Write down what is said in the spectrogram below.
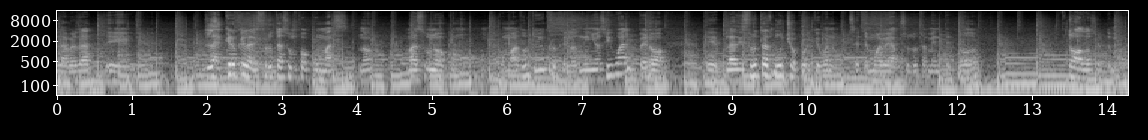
la verdad creo que la disfrutas un poco más, ¿no? Más uno como, adulto, yo creo que los niños igual, pero eh, la disfrutas mucho porque, bueno, se te mueve absolutamente todo. Todo se te mueve.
